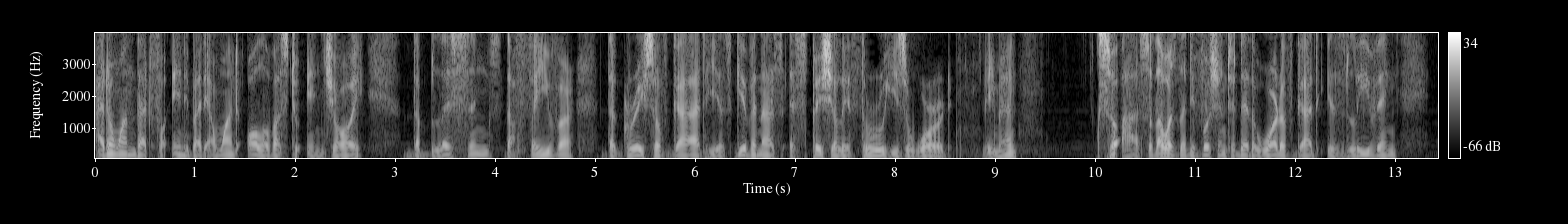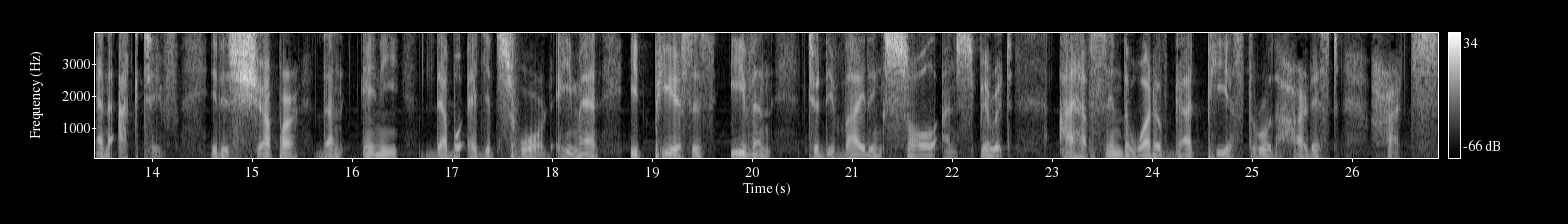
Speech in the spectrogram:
I don't want that for anybody. I want all of us to enjoy the blessings, the favor, the grace of God He has given us, especially through His Word. Amen. So, uh, so that was the devotion today. The Word of God is living and active. It is sharper than any double-edged sword. Amen. It pierces even to dividing soul and spirit. I have seen the word of God pierce through the hardest hearts.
